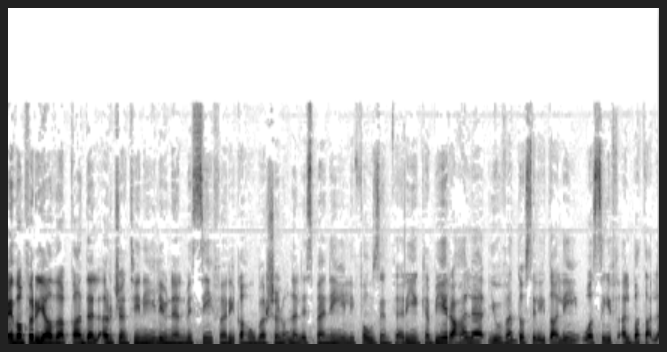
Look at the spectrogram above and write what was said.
أيضا في الرياضة قاد الأرجنتيني ليونيل ميسي فريقه برشلونة الإسباني لفوز ثري كبير على يوفنتوس الإيطالي وصيف البطل.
